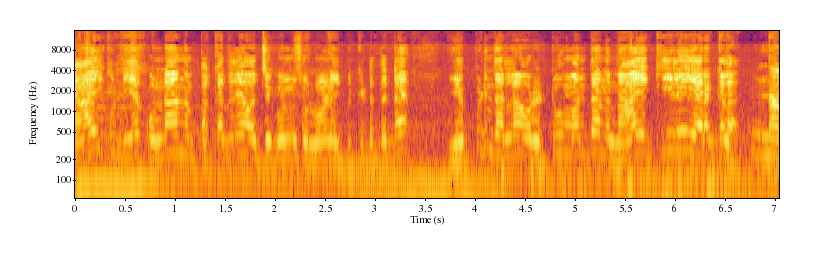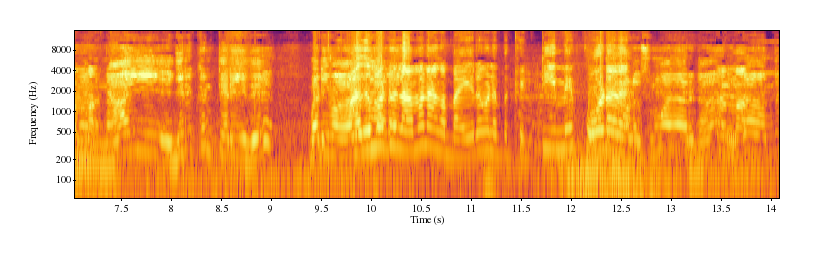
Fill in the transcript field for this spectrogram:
நாய்க்குட்டிய கொண்டாந்து பக்கத்துலயே வச்சுக்கணும்னு சொல்லுவான். இப்ப கிட்டத்தட்ட எப்படி தெரியல ஒரு டூ மந்த் அந்த நாயை கீழே இறக்கல. நாய் இருக்குன்னு தெரியுது அது மட்டும் இல்லாம நாங்க பைரவனை இப்ப கெட்டியுமே போடல. சும்மா தான் இருக்கான். வந்து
